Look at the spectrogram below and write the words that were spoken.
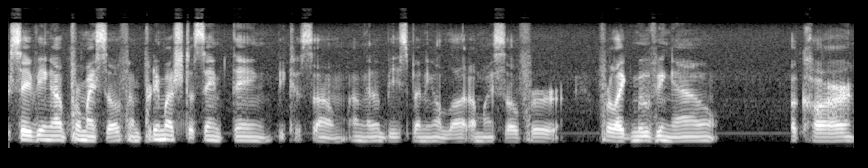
saving up for myself and pretty much the same thing because um, I'm gonna be spending a lot on myself for, for like moving out, a car.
